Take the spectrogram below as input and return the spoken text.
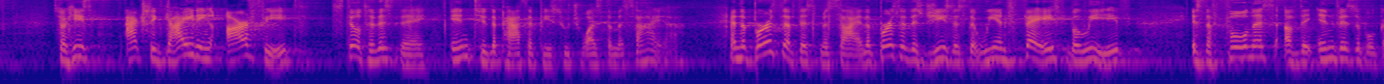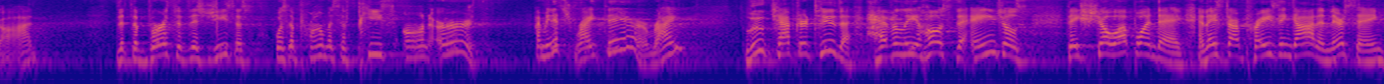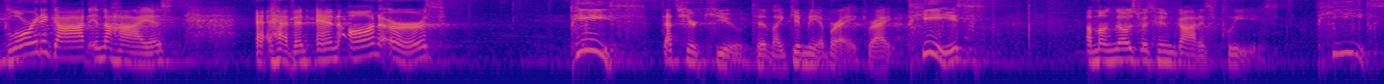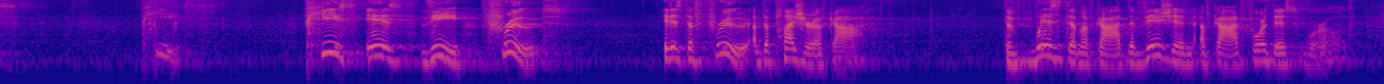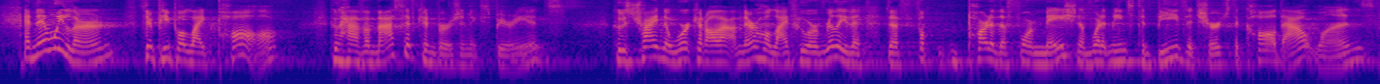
So he's actually guiding our feet, still to this day, into the path of peace, which was the Messiah. And the birth of this Messiah, the birth of this Jesus that we in faith believe is the fullness of the invisible God, that the birth of this Jesus was a promise of peace on earth. I mean, it's right there, right? Luke chapter 2, the heavenly host, the angels, they show up one day and they start praising God and they're saying, Glory to God in the highest eh, heaven and on earth, peace. That's your cue to like give me a break, right? Peace among those with whom God is pleased. Peace. Peace. Peace is the fruit, it is the fruit of the pleasure of God the wisdom of God, the vision of God for this world. And then we learn through people like Paul, who have a massive conversion experience, who's trying to work it all out in their whole life, who are really the, the f- part of the formation of what it means to be the church, the called out ones,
